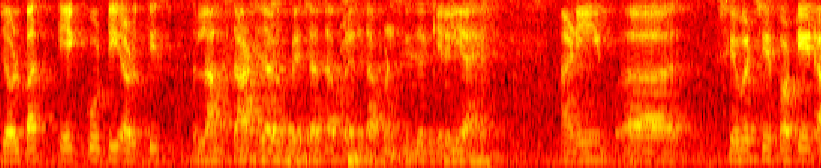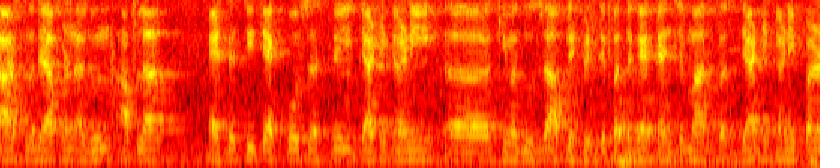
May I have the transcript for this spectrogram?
जवळपास एक कोटी अडतीस लाख साठ हजार रुपयाच्या आतापर्यंत आपण सीझर केलेली आहे. आणि शेवटचे फॉर्टी एट आवर्समध्ये आपण अजून आपला एस एस टी चेकपोस्ट असतील त्या ठिकाणी किंवा दुसरं आपले फिरते पथक आहेत त्यांच्यामार्फत ज्या ठिकाणी पण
